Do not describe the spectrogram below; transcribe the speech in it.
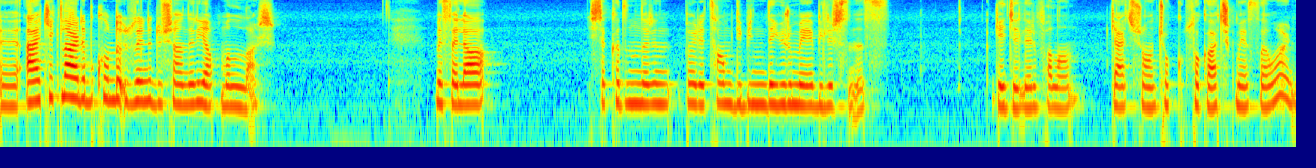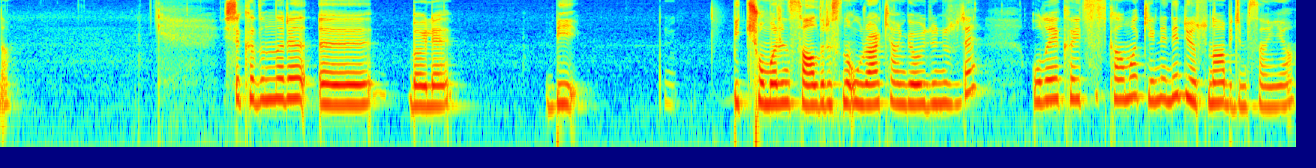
Ee, erkekler de bu konuda üzerine düşenleri yapmalılar. Mesela işte kadınların böyle tam dibinde yürümeyebilirsiniz. Geceleri falan. Gerçi şu an çok sokağa çıkma yasağı var da. İşte kadınları e, böyle bir bir çomarın saldırısına uğrarken gördüğünüzde olaya kayıtsız kalmak yerine ne diyorsun abicim sen ya?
